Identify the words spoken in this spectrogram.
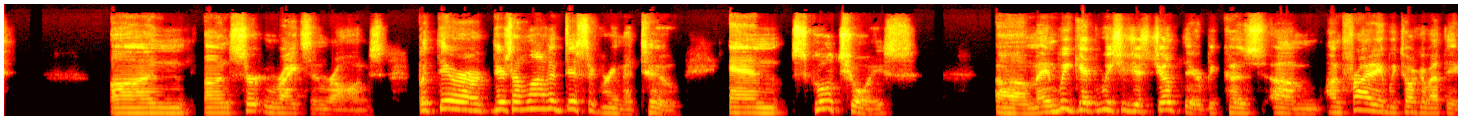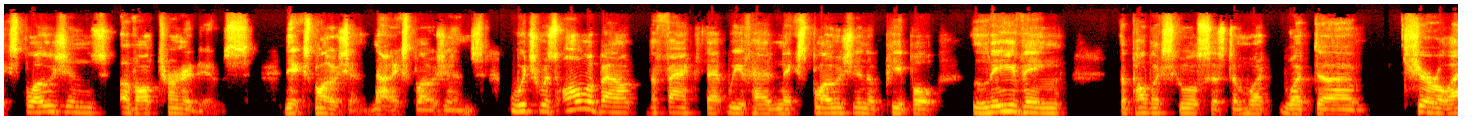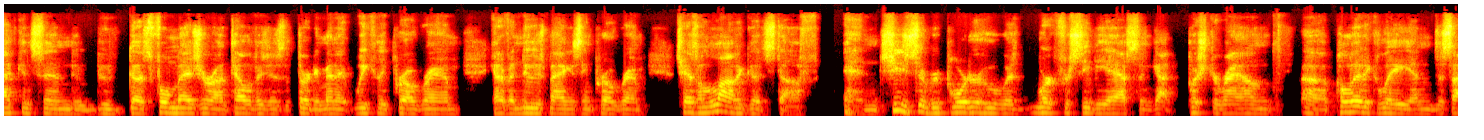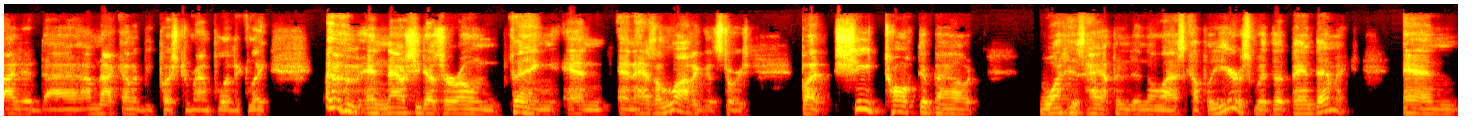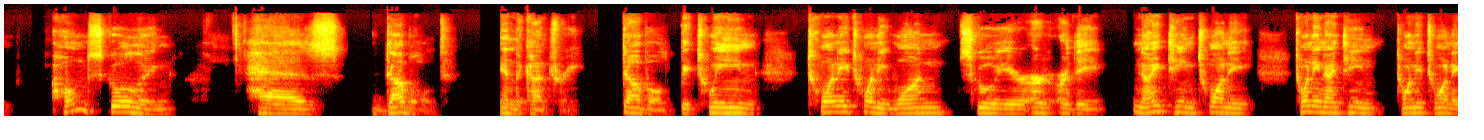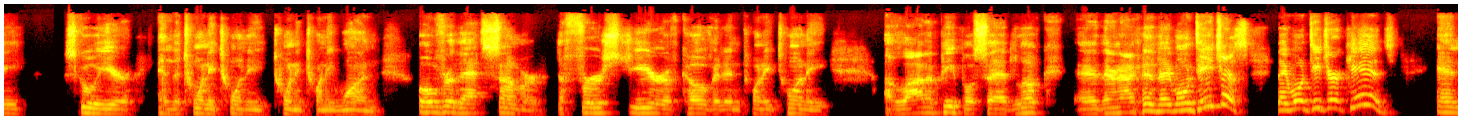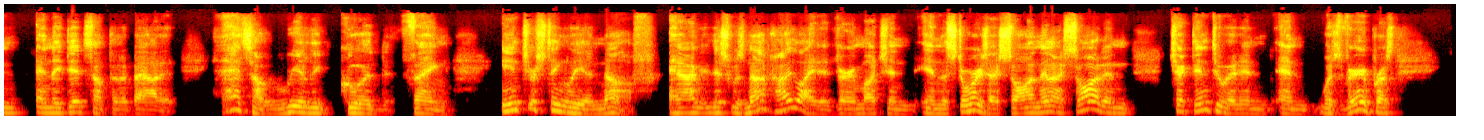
on on certain rights and wrongs but there are there's a lot of disagreement too and school choice um, and we get we should just jump there because um, on Friday we talk about the explosions of alternatives, the explosion, not explosions, which was all about the fact that we've had an explosion of people leaving the public school system. What what uh, Sharyl Attkisson, who, who, does Full Measure on television, is a 30 minute weekly program, kind of a news magazine program. She has a lot of good stuff and she's a reporter who would work for CBS and got pushed around uh, politically and decided uh, I'm not going to be pushed around politically. and now she does her own thing and and has a lot of good stories. But she talked about what has happened in the last couple of years with the pandemic and homeschooling has doubled in the country, doubled between 2021 school year or, or the 1920, 2019, 2020 school year and the 2020, 2021. Over that summer, the first year of COVID in 2020, a lot of people said, look, eh, they're not, they won't teach us. They won't teach our kids. And, and they did something about it. That's a really good thing interestingly enough, and I this was not highlighted very much in in the stories I saw, and then I saw it and checked into it and and was very impressed.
